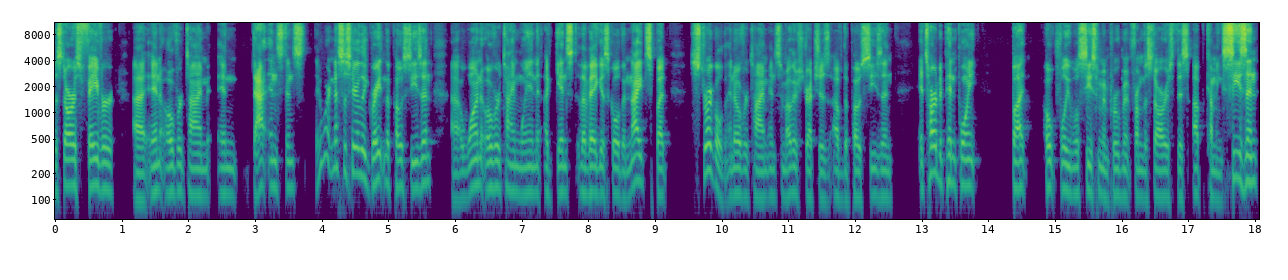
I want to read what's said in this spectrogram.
the Stars' favor uh, in overtime. In that instance, they weren't necessarily great in the postseason. Uh, one overtime win against the Vegas Golden Knights, but struggled in overtime in some other stretches of the postseason. It's hard to pinpoint, but hopefully we'll see some improvement from the Stars this upcoming season.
